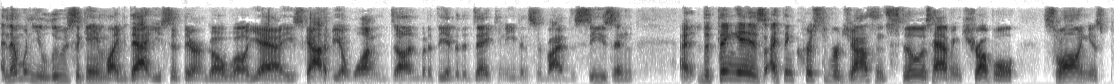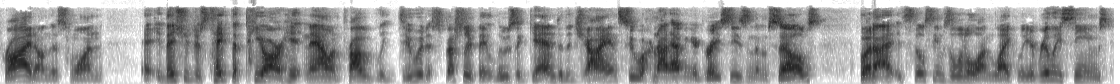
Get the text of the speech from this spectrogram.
And then when you lose a game like that, you sit there and go, well, yeah, he's got to be a one and done, but at the end of the day, can even survive the season? The thing is, I think Christopher Johnson still is having trouble swallowing his pride on this one. Uh, they should just take the PR hit now and probably do it, especially if they lose again to the Giants, who are not having a great season themselves. But I, it still seems a little unlikely. It really seems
